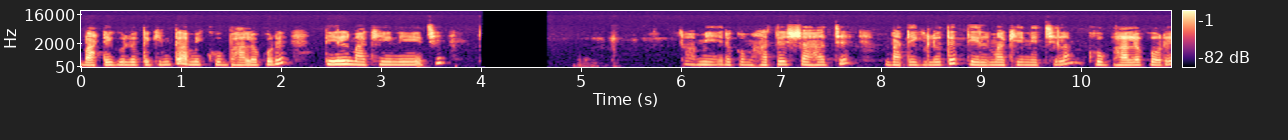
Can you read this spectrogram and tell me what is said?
বাটিগুলোতে কিন্তু আমি খুব ভালো করে তেল মাখিয়ে নিয়েছি। তো আমি এরকম হাতের সাহায্যে বাটিগুলোতে তেল মাখিয়ে নিচ্ছিলাম, খুব ভালো করে।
